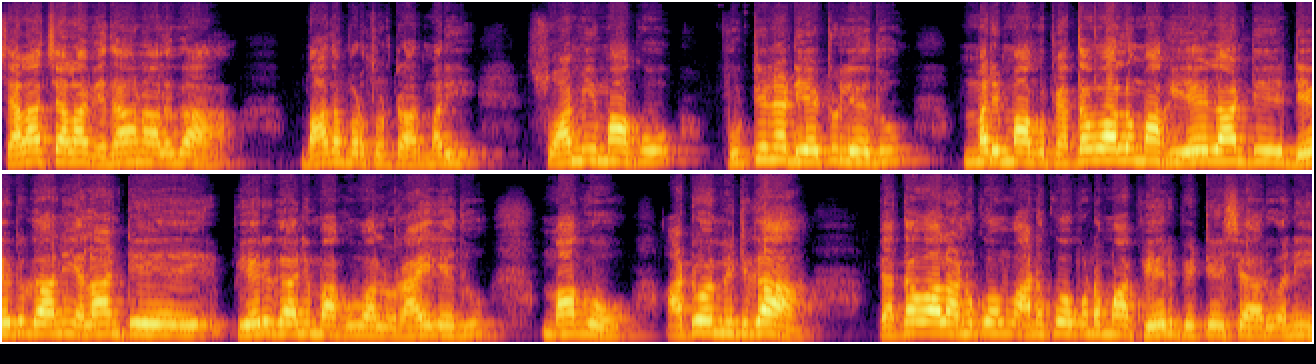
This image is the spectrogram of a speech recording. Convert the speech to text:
చాలా చాలా విధానాలుగా బాధపడుతుంటారు. మరి స్వామి మాకు పుట్టిన డేటు లేదు. మరి మాకు పెద్దవాళ్ళు మాకు ఎలాంటి డేటు కానీ ఎలాంటి పేరు కానీ మాకు వాళ్ళు రాయలేదు. మాకు ఆటోమేటిక్గా పెద్దవాళ్ళు అనుకో అనుకోకుండా మా పేరు పెట్టేశారు అని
